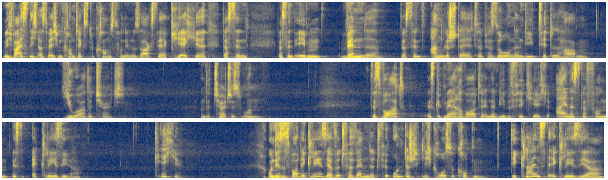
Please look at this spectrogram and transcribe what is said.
Und ich weiß nicht, aus welchem Kontext du kommst, von dem du sagst, der Kirche, das sind, das sind eben Wände, das sind angestellte Personen, die Titel haben. You are the church. And the church is one. Das Wort, es gibt mehrere Worte in der Bibel für Kirche. Eines davon ist Ecclesia. Kirche. Und dieses Wort Ecclesia wird verwendet für unterschiedlich große Gruppen. Die kleinste Ecclesia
